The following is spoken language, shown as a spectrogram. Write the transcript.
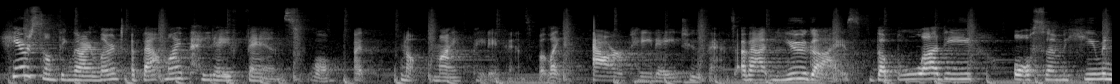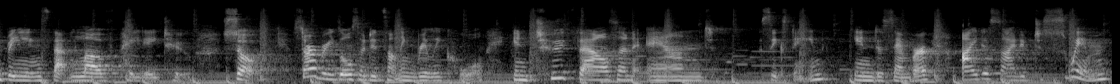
Here's something that I learned about my Payday fans. Well, I, not my Payday fans, but like our Payday 2 fans. About you guys, the bloody awesome human beings that love Payday 2. So, Starbreeze also did something really cool. In 2016, in December, I decided to swim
